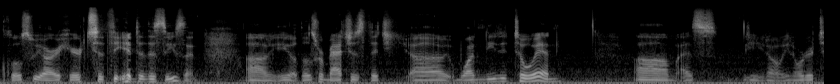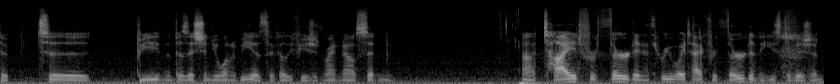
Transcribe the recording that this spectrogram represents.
close we are here to the end of the season. Uh, you know, those were matches that uh, one needed to win, um, as you know, in order to to be in the position you want to be as the Philly Fusion right now, sitting uh, tied for third in a three-way tie for third in the East Division.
